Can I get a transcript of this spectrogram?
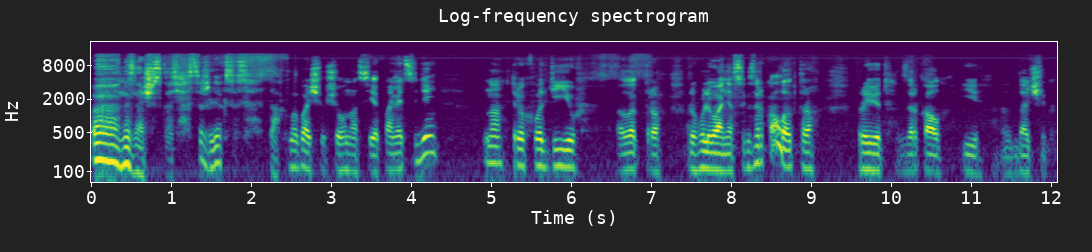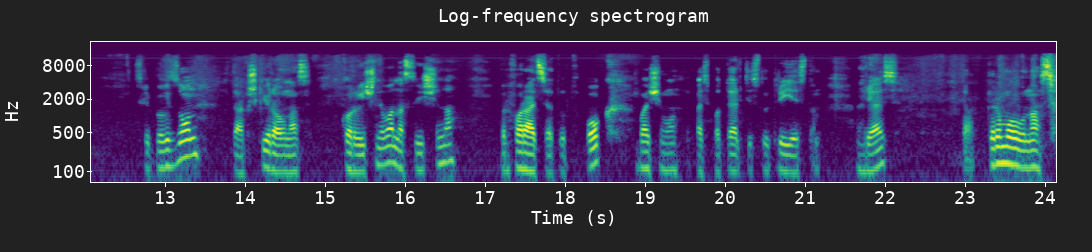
Е, не знаю, що сказати. Це ж Lexus. Так, ми бачимо, що у нас є пам'ять сидінь на трьох водіїв, електрорегулювання всіх зеркал, електропривід зеркал і датчик сліпових зон. Так, шкіра у нас коричнева, насищена. Перфорація тут ок. Бачимо, якась потертість внутрі є там грязь. Так, кермо у нас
